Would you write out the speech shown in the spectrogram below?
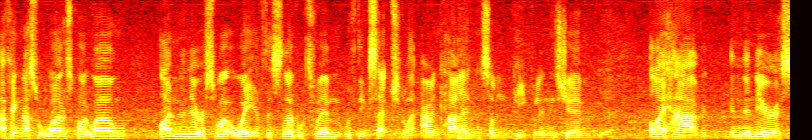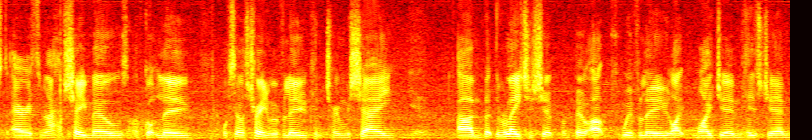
I think that's what works quite well. I'm the nearest welterweight of this level to him, with the exception of like Aaron Callan and some people in his gym. I have in the nearest area to me. I have Shay Mills. I've got Lou. Obviously, I was training with Lou. Couldn't train with Shay. Um, but the relationship I built up with Lou, like my gym, his gym,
